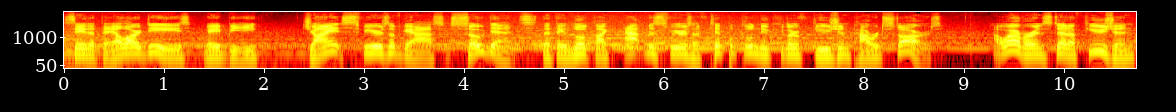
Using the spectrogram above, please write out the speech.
say that the LRDs may be giant spheres of gas so dense that they look like atmospheres of typical nuclear fusion powered stars. However, instead of fusion,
